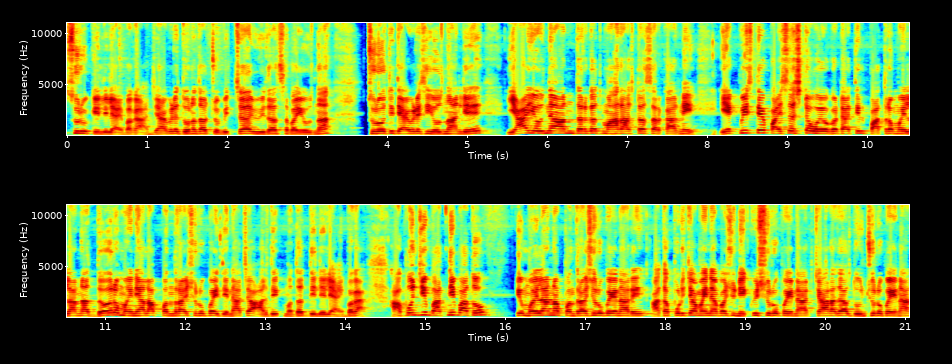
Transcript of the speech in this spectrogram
सुरू केलेली आहे. बघा ज्यावेळेस दोन हजार चोवीसच्या विधानसभा योजना सुरू होती त्यावेळेस ही योजना आणली आहे. या योजनेअंतर्गत महाराष्ट्र सरकारने एकवीस ते पासष्ट वयोगटातील पात्र महिलांना दर महिन्याला पंधराशे रुपये देण्याच्या आर्थिक मदत दिलेली आहे. बघा आपण जी बातमी पाहतो की महिलांना पंधराशे रुपये येणार आहे. आता पुढच्या महिन्यापासून एकवीसशे रुपये येणार चार हजार दोनशे रुपये येणार.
